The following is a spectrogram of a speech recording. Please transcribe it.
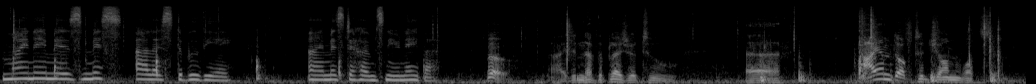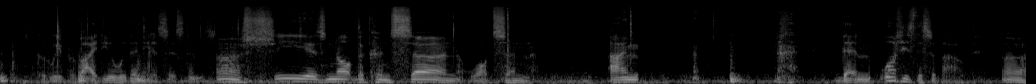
My name is Miss Alice de Bouvier. I'm Mr. Holmes' new neighbor. Oh, I didn't have the pleasure to... Uh, I am Dr. John Watson. Could we provide you with any assistance? Oh, she is not the concern, Watson. I'm... then, what is this about? Oh,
